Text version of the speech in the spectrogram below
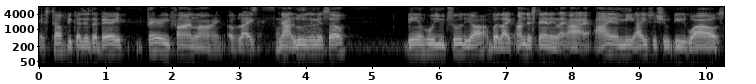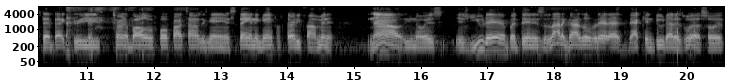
it's tough because it's a very very fine line of like not losing line. yourself being who you truly are, but like understanding, like, all right, I am me. I used to shoot these wild step back threes, turn the ball over four or five times a game, and stay in the game for 35 minutes. Now, you know, it's is you there, but then there's a lot of guys over there that that can do that as well. So if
